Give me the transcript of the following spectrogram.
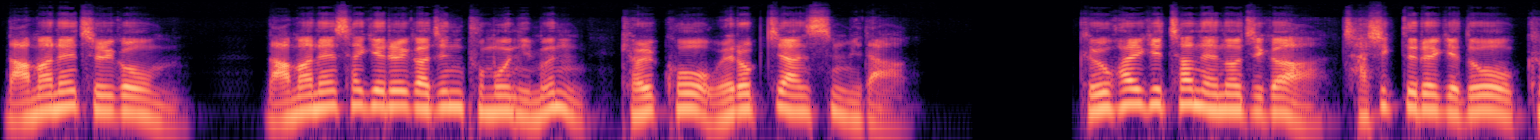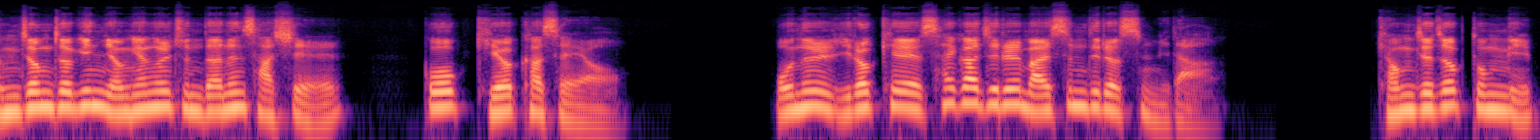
나만의 즐거움, 나만의 세계를 가진 부모님은 결코 외롭지 않습니다. 그 활기찬 에너지가 자식들에게도 긍정적인 영향을 준다는 사실 꼭 기억하세요. 오늘 이렇게 세 가지를 말씀드렸습니다. 경제적 독립,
